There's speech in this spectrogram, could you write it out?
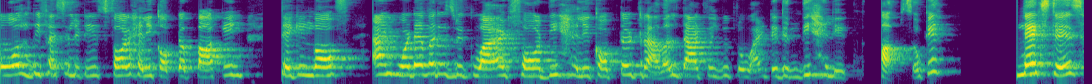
all the facilities for helicopter parking, taking off and whatever is required for the helicopter travel that will be provided in the heli hubs okay? Next is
